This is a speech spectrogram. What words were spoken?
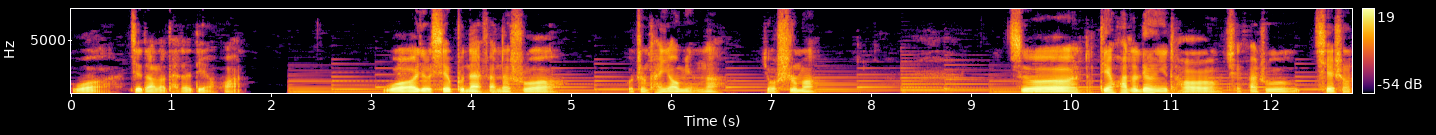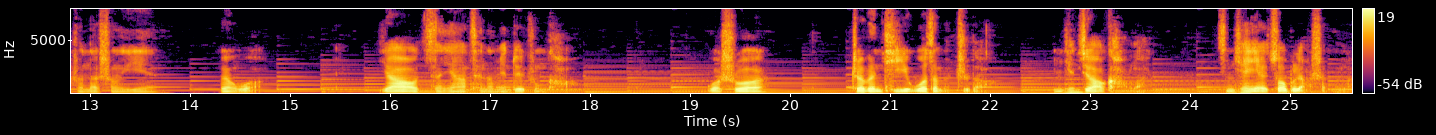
我接到了他的电话。我有些不耐烦地说：“我正看姚明呢，有事吗？”则电话的另一头却发出怯生生的声音，问我：“要怎样才能面对中考？”我说：“这问题我怎么知道？明天就要考了，今天也做不了什么了。”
